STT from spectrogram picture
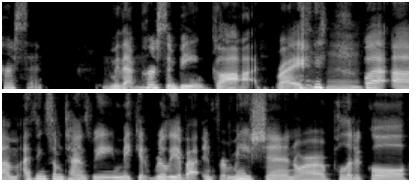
person. I mean, that mm. person being God, right? Mm-hmm. but um, I think sometimes we make it really about information or a political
